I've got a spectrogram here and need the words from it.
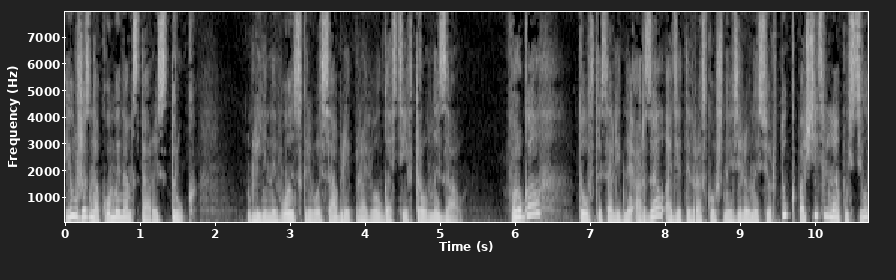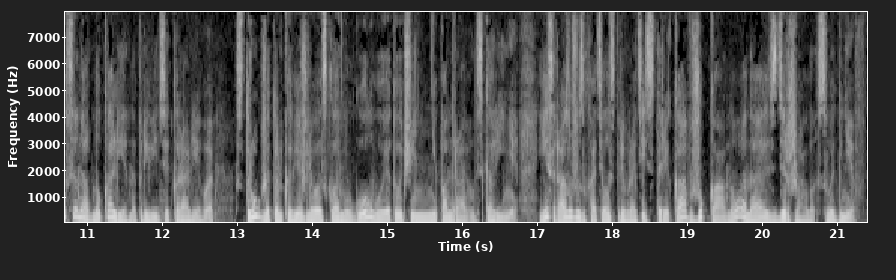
и уже знакомый нам старый струк. Глиняный воин с кривой саблей провел гостей в тронный зал. Форугал Толстый солидный арзал, одетый в роскошный зеленый сюртук, почтительно опустился на одно колено при виде королевы. Струк же только вежливо склонил голову, и это очень не понравилось Карине. Ей сразу же захотелось превратить старика в жука, но она сдержала свой гнев.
